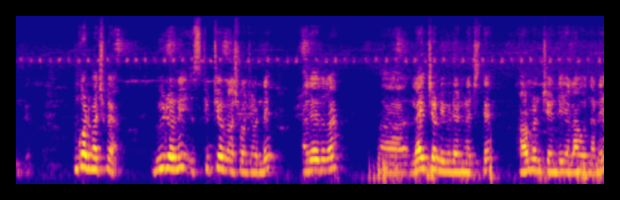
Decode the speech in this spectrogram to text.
ఓకే. ఇంకోటి మర్చిపోయా. వీడియోని స్కిప్ చేయడం లాస్ట్ చూడండి. అదేవిధంగా లైక్ చేయండి వీడియోని నచ్చితే. కామెంట్ చేయండి ఎలా ఉందండి.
